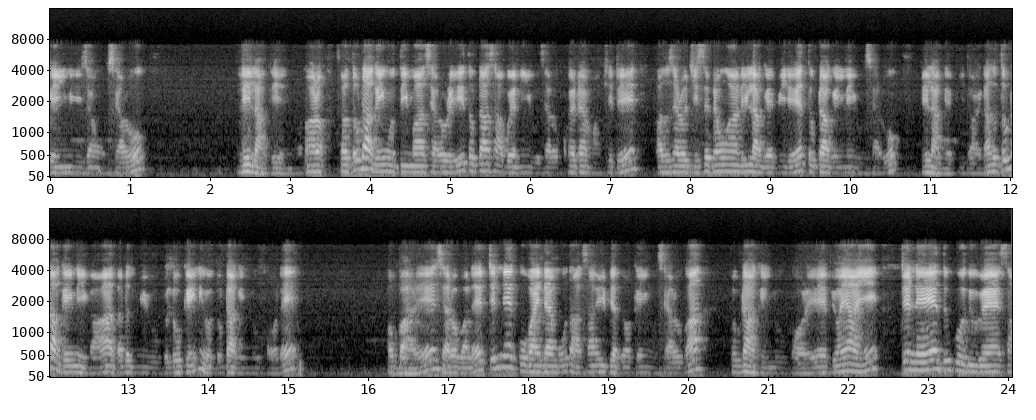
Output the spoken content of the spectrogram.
ကိန်းလေးအကြောင်းကိုဆရာတို့ လေ့လာခဲ့တယ်ပေါ့နော်အဲ့တော့ဆရာတို့သုတ္တကိန်းကိုဒီမှာဆရာတို့တွေသုတ္တစာပွဲနည်းကိုဆရာတို့ခွဲတတ်မှာဖြစ်တယ်ဒါဆိုဆရာတို့ G7 တုံးကလေ့လာခဲ့ပြီးတဲ့သုတ္တကိန်းလေးကိုဆရာတို့လေ့လာခဲ့ပြီးသွားတယ်ဒါဆိုသုတ္တကိန်းတွေကတာတို့မျိုးဘယ်လိုကိန်းတွေကိုသုတ္တကိန်းလို့ခေါ်လဲဟုတ်ပါတယ်ဆရာတို့ကလည်းတင်းနဲ့ကိုပိုင်တန်မိုးသာစာရေးပြတ်သောကိန်းကိုဆရာတို့ကသုတ္တကိန်းလို့ခေါ်တယ်ပြောရရင်တင်းနဲ့သူ့ကိုယ်သူပဲစာ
